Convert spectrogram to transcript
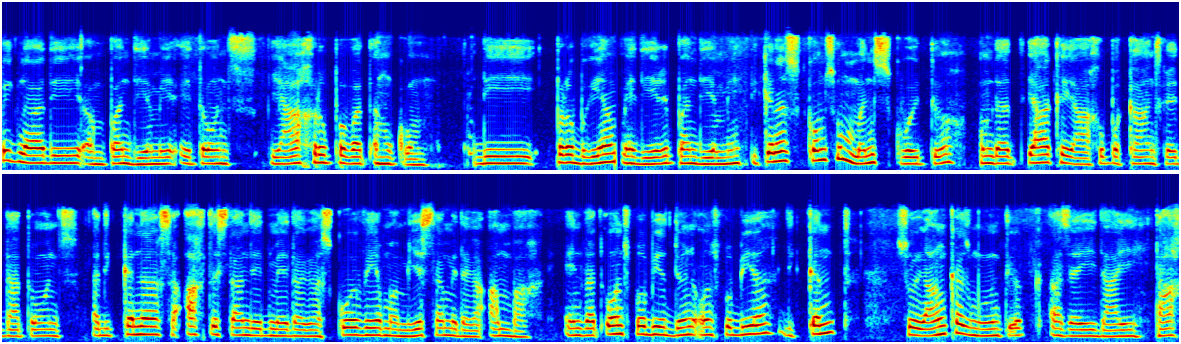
kyk na die um, pandemie, het ons jaargroepe wat inkom. Die probleem met hierdie pandemie, die kinders kom so min skool toe omdat elke jaar op 'n kans kry dat ons dat die kinders se agterstand het met hulle skool weer maar meestal met hulle ambag. En wat ons probeer doen, ons probeer die kind so lank as moontlik as hy daai dag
